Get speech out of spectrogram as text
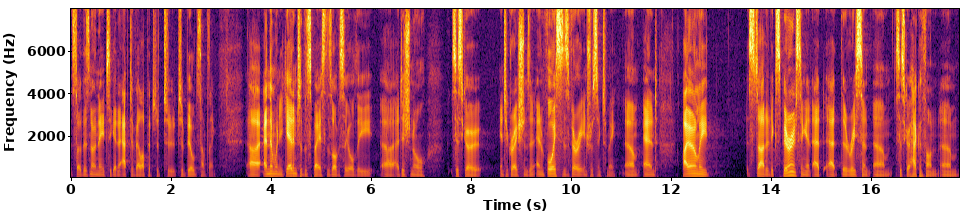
So there's no need to get an app developer to, to, to build something. Uh, and then when you get into the space, there's obviously all the uh, additional Cisco integrations, and, and voice is very interesting to me. Um, and I only started experiencing it at, at the recent um, Cisco hackathon um,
